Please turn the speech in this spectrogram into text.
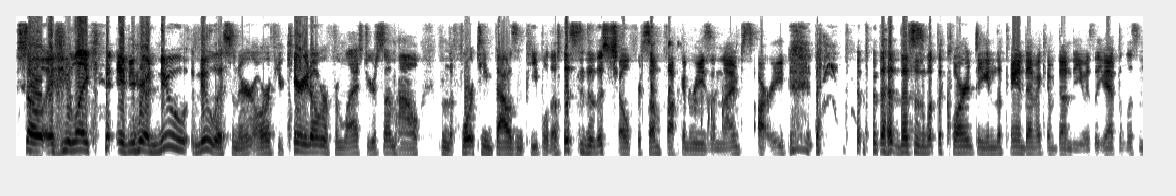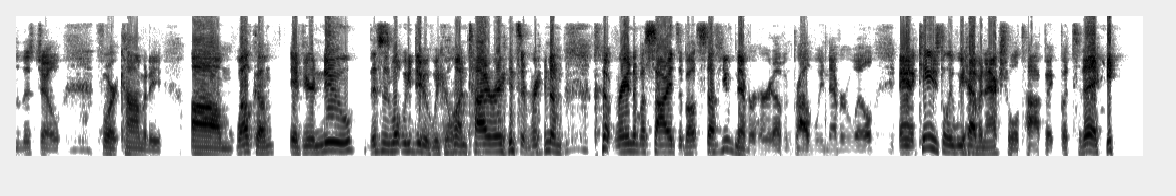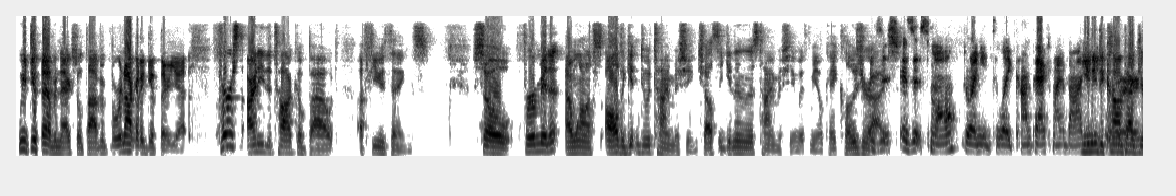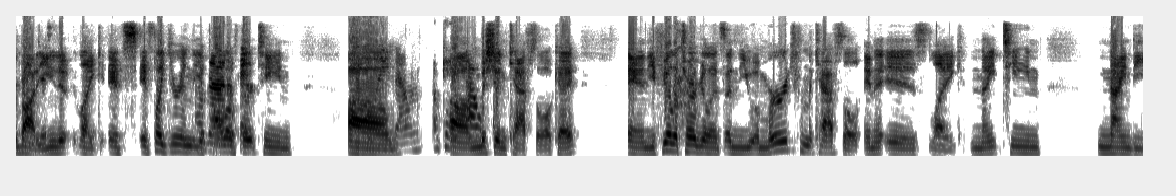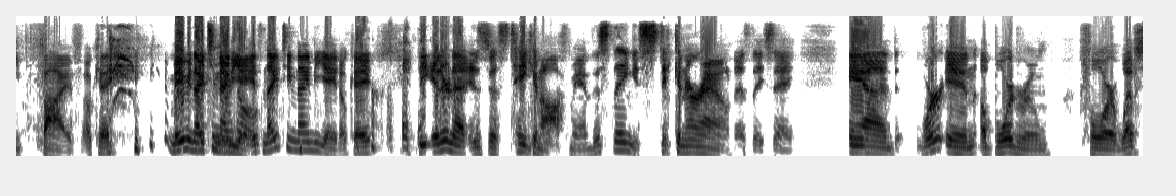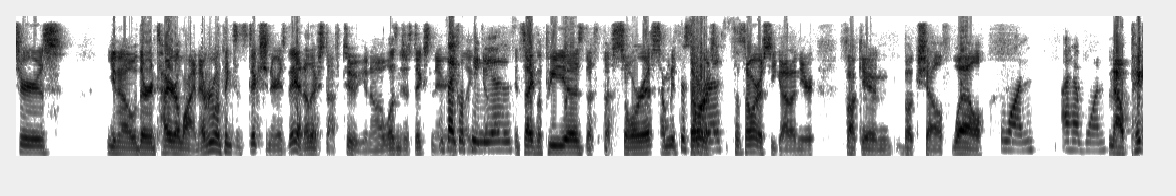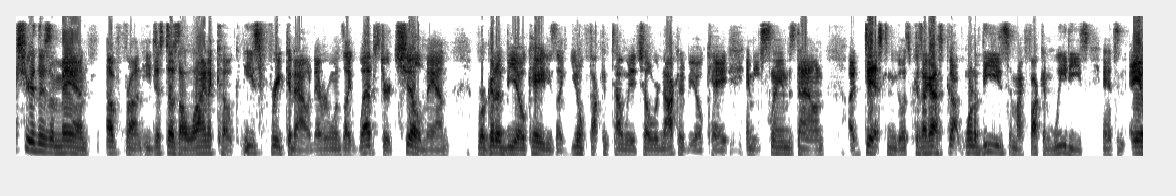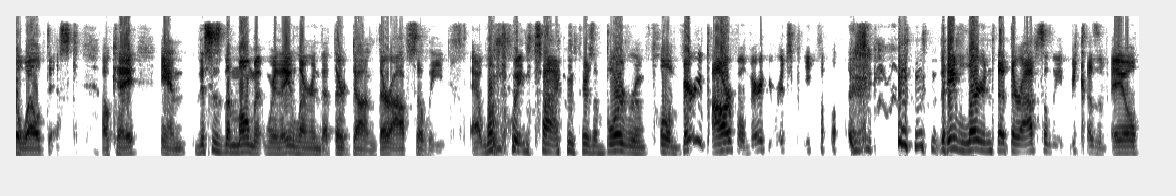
So if you like, if you're a new new listener, or if you're carried over from last year somehow from the 14,000 people that listen to this show for some fucking reason, I'm sorry. this is what the quarantine, the pandemic have done to you, is that you have to listen to this show for comedy. Um, welcome. If you're new, this is what we do. We go on tirades and random, random asides about stuff you've never heard of and probably never will. And occasionally we have an actual topic, but today we do have an actual topic, but we're not going to get there yet. First, I need to talk about a few things. So, for a minute, I want us all to get into a time machine. Chelsea, get into this time machine with me, okay? Close your eyes. Is it is it small? Do I need to like compact my body? You need to compact your body. just You need to like it's it's like you're in the Oh, Apollo okay. 13 lay um, down? Okay. um, mission capsule, okay? And you feel the turbulence, and you emerge from the capsule, and it is like 95, okay? Maybe 1998. It's 1998, okay? the internet is just taking off, man. This thing is sticking around, as they say. And we're in a boardroom for Webster's, you know, their entire line. Everyone thinks it's dictionaries. They had other stuff too, you know. It wasn't just dictionaries. like, Encyclopedias. encyclopedias, the thesaurus. How many thesaurus Thesaurus. thesaurus you got on your fucking bookshelf? Well, one. I have one. now picture there's a man up front. He just does a line of coke. And he's freaking out. And everyone's like, "Webster, chill, man. We're gonna be okay." And he's like, "You don't fucking tell me to chill. We're not gonna be okay." And he slams down a disc and he goes, "Because I got got one of these in my fucking Wheaties, and it's an AOL disc. Okay. And this is the moment where they learn that they're done. They're obsolete. At one point in time, there's a boardroom full of very powerful, very rich people. They've learned that they're obsolete because of AOL.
